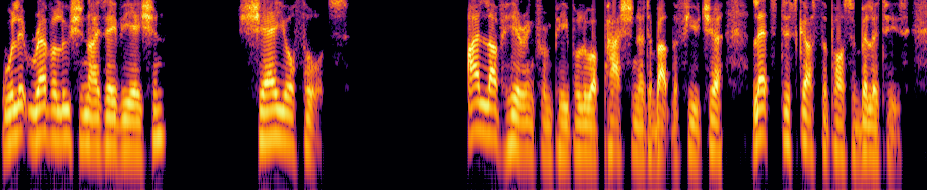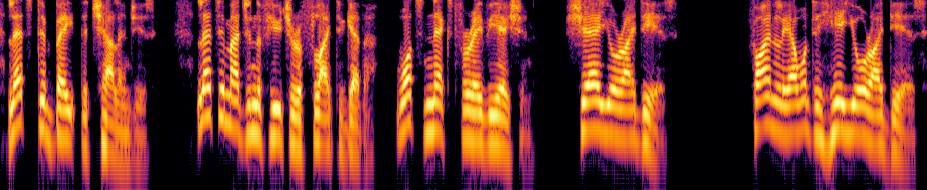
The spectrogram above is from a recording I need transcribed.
Will it revolutionize aviation? Share your thoughts. I love hearing from people who are passionate about the future. Let's discuss the possibilities. Let's debate the challenges. Let's imagine the future of flight together. What's next for aviation? Share your ideas. Finally, I want to hear your ideas.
